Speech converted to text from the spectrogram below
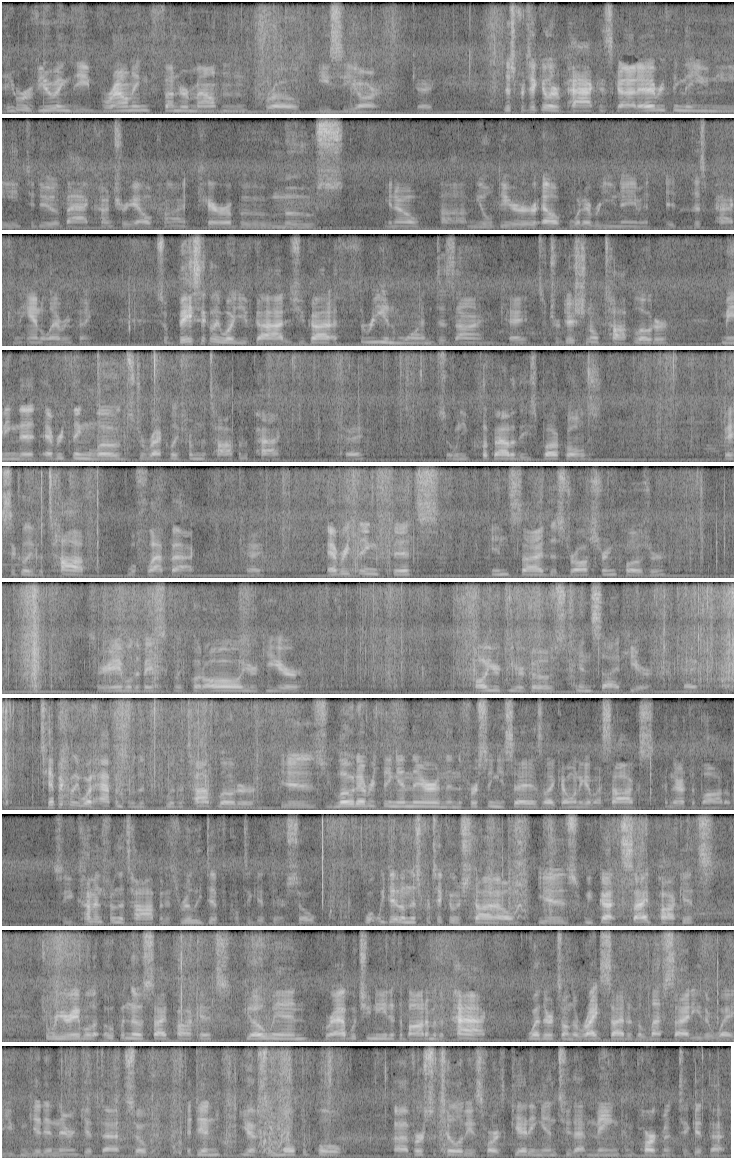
Today we're reviewing the Browning Thunder Mountain Pro ECR. Okay, This particular pack has got everything that you need to do a backcountry elk hunt, caribou, moose, you know, uh, mule deer, elk, whatever you name it. it. This pack can handle everything. So basically what you've got is you've got a three-in-one design. Okay, It's a traditional top loader, meaning that everything loads directly from the top of the pack. Okay, So when you clip out of these buckles, basically the top will flap back, okay? Everything fits inside this drawstring closure. So you're able to basically put all your gear, all your gear goes inside here, okay? Typically what happens with a, with a top loader is you load everything in there and then the first thing you say is like, I wanna get my socks, and they're at the bottom. So you come in from the top and it's really difficult to get there. So what we did on this particular style is we've got side pockets to where you're able to open those side pockets, go in, grab what you need at the bottom of the pack, whether it's on the right side or the left side, either way, you can get in there and get that. So again, you have some multiple uh, versatility as far as getting into that main compartment to get that.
